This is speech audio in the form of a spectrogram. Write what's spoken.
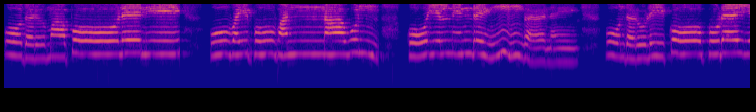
போதருமா போலே நீ? பூவை பூவண்ணா உன் கோயில் நின்றெங்கனை. பூந்தருளி கோப்புடைய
